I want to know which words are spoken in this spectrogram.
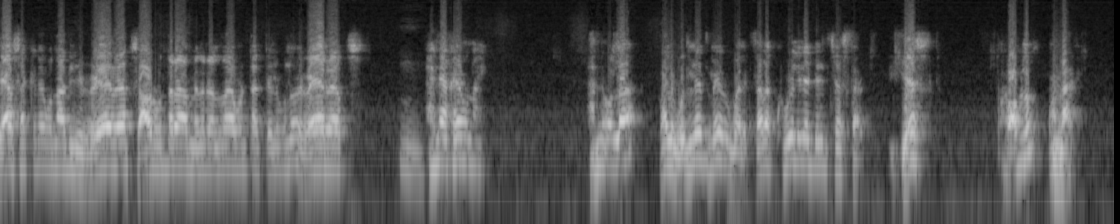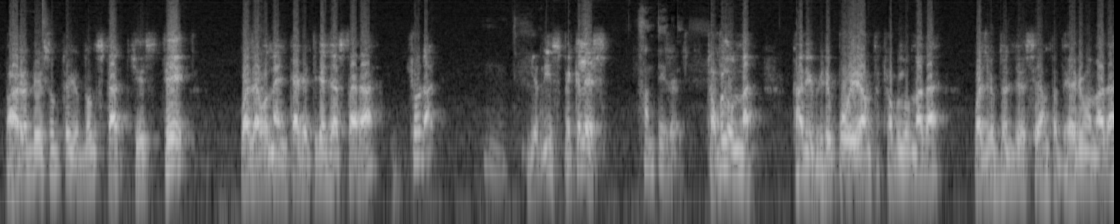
గ్యాస్ అక్కడే ఉన్నది. రేర్ ఎర్త్స్ ఆరుద్ర మినరల్స్ ఉంటారు తెలుగులో రేర్ ఎర్త్స్. అన్నీ అక్కడే ఉన్నాయి. అందువల్ల వాళ్ళు వదిలేదు లేదు. వాళ్ళకి చాలా కూల్గా డీల్ చేస్తారు. ఎస్ ప్రాబ్లం ఉన్నది. భారతదేశంతో యుద్ధం స్టార్ట్ చేస్తే వాళ్ళు ఏమన్నా ఇంకా గట్టిగా చేస్తారా? చూడాలి. ఇవన్నీ స్పెక్యులేషన్ అంతే. ట్రబుల్ ఉన్నది. కానీ విడిపోయే అంత ట్రబుల్ ఉన్నదా? వాళ్ళు యుద్ధం చేసే అంత ధైర్యం ఉన్నదా?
